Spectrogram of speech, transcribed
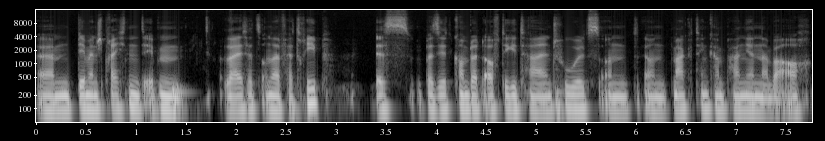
Ähm, dementsprechend eben, sei es jetzt unser Vertrieb, ist basiert komplett auf digitalen Tools und, und Marketingkampagnen, aber auch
